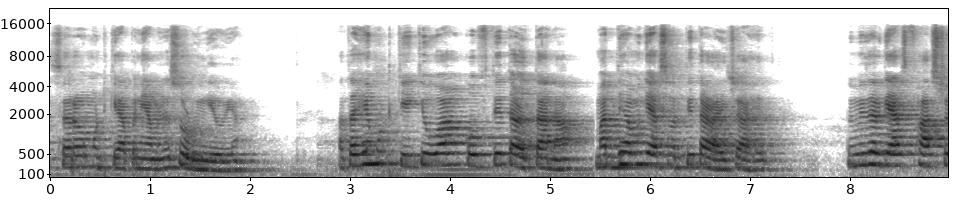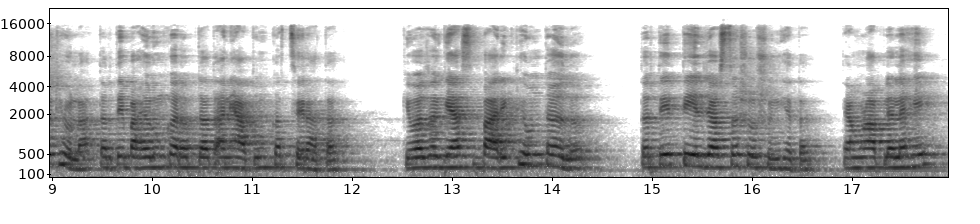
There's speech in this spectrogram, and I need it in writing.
सर्व मुटके आपण यामध्ये सोडून घेऊया. आता हे मुटके किंवा कोफते तळताना मध्यम गॅसवरती तळायचे आहेत. तुम्ही जर गॅस फास्ट ठेवला तर ते बाहेरून करपतात आणि आतून कच्चे राहतात. किंवा जर गॅस बारीक ठेवून तळलं तर ते तेल जास्त शोषून घेतात. त्यामुळं आपल्याला हे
